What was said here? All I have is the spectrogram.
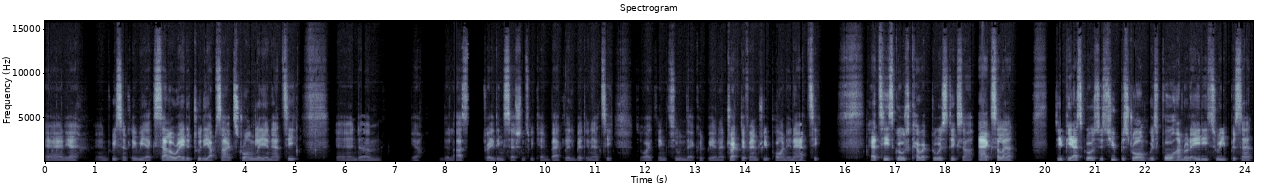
And yeah and recently we accelerated to the upside strongly in Etsy. And um, yeah the last trading sessions we came back a little bit in Etsy. So I think soon there could be an attractive entry point in Etsy. Etsy's growth characteristics are excellent EPS growth is super strong with 483%.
